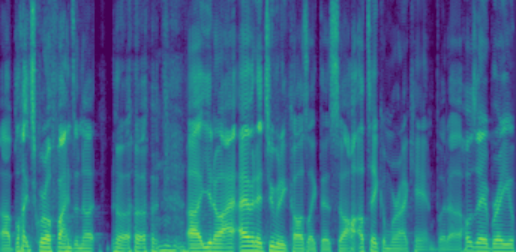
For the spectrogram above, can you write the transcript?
Uh, blind squirrel finds a nut. uh, you know, I, I haven't had too many calls like this, so I'll, I'll take them where I can. But uh, Jose Abreu,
